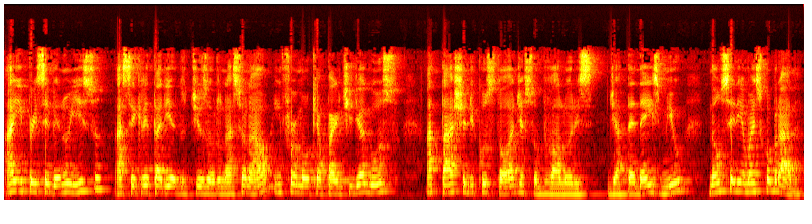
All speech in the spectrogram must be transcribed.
Aí, percebendo isso, a Secretaria do Tesouro Nacional informou que a partir de agosto a taxa de custódia sobre valores de até 10 mil não seria mais cobrada.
